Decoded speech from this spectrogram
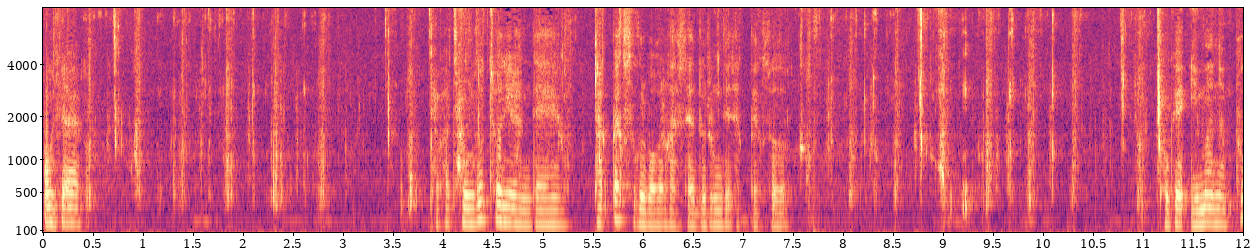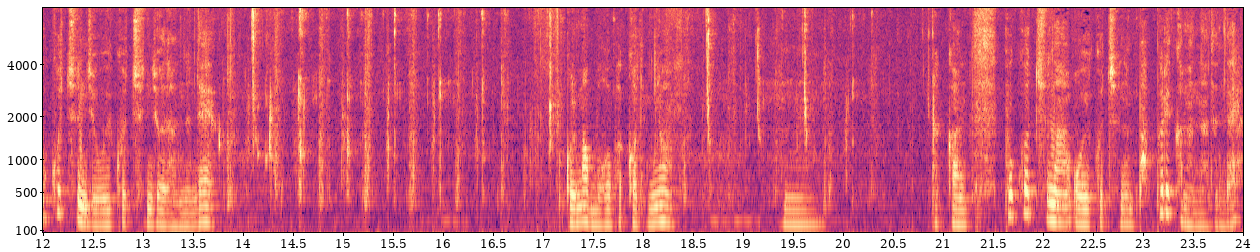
어제 제가 장소촌이란데 닭백숙을 먹으러 갔어요. 누룽지 닭백숙. 거기에 이만한 풋고추인지 오이고추인지가 났는데 그걸 막 먹어봤거든요. 음, 약간 풋고추나 오이고추는 파프리카 맛 나던데?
